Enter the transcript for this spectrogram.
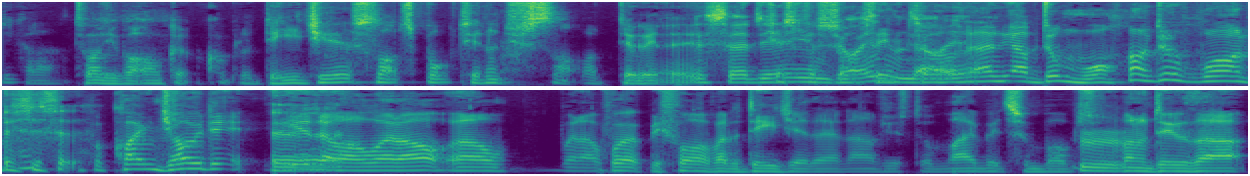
I told you about I've got a couple of DJ slots booked in. I just thought I'd do it. You said, yeah, Just you for something them to-? I've done one. I've done one. I've quite enjoyed it. Yeah. You know, when, I, well, when I've worked before, I've had a DJ there now. I've just done my bits and bobs. Hmm. I'm going to do that.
